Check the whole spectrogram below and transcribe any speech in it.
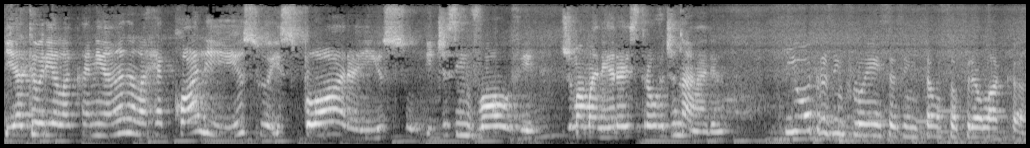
E a teoria lacaniana, ela recolhe isso, explora isso e desenvolve de uma maneira extraordinária. Que outras influências então sofreu Lacan?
